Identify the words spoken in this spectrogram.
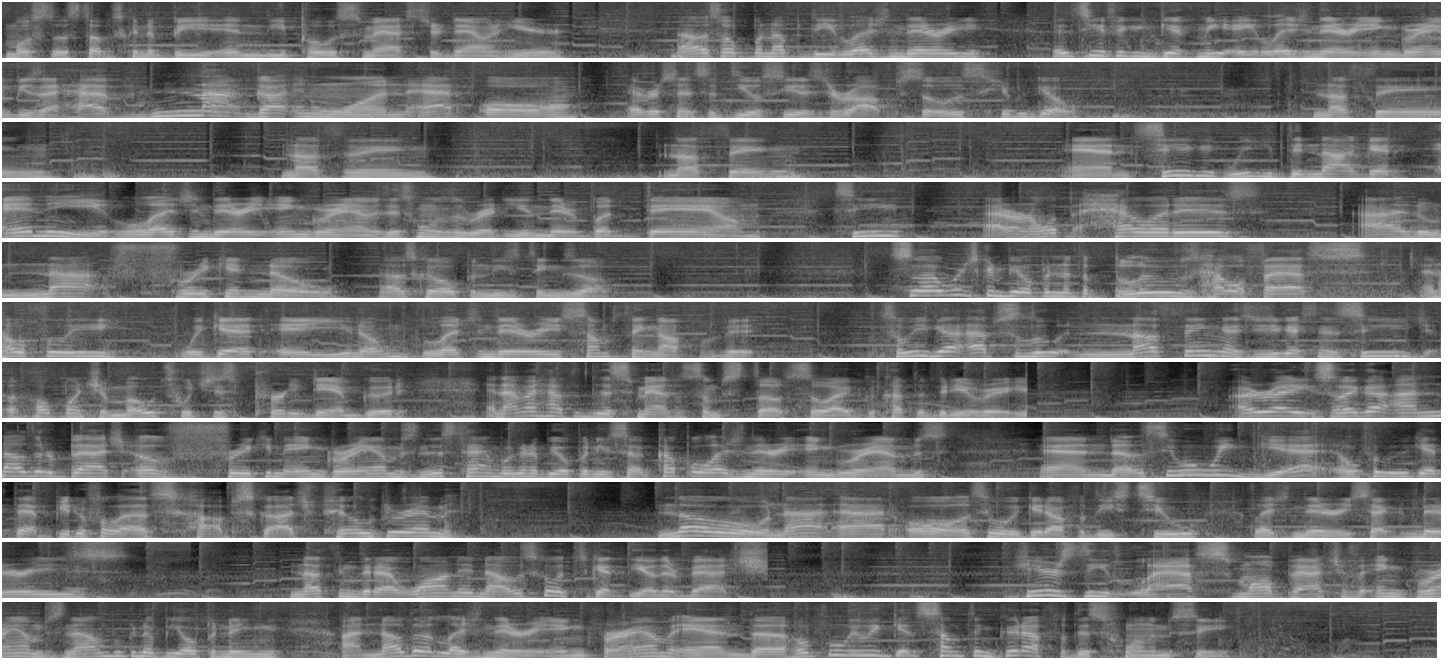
most of the stuff is gonna be in the postmaster down here. Now let's open up the legendary. Let's see if it can give me a legendary engram because I have not gotten one at all ever since the DLC has dropped. So let's, here we go. Nothing. Nothing. Nothing. And see, we did not get any legendary engrams. This one's already in there, but damn. See, I don't know what the hell it is. I do not freaking know. Now let's go open these things up. So we're just gonna be opening the blues hella fast, and hopefully we get a, you know, legendary something off of it. So we got absolute nothing, as you guys can see, a whole bunch of motes, which is pretty damn good. And I might have to dismantle some stuff, so I could cut the video right here. Alright, so I got another batch of freaking engrams, and this time we're going to be opening a couple legendary engrams. And uh, let's see what we get. Hopefully we get that beautiful ass hopscotch pilgrim. No, not at all. Let's see what we get off of these two legendary secondaries. Nothing that I wanted. Now let's go to get the other batch. Here's the last small batch of engrams. Now we're to be opening another legendary engram and uh, hopefully we get something good off of this one. Let me see.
